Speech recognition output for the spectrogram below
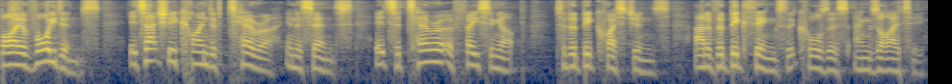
by avoidance, it's actually a kind of terror in a sense. It's a terror of facing up to the big questions and of the big things that cause us anxiety.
